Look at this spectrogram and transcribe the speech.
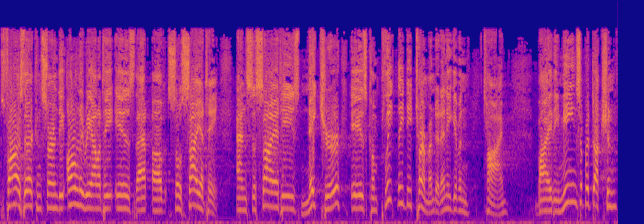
As far as they're concerned, the only reality is that of society. And society's nature is completely determined at any given time by the means of production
